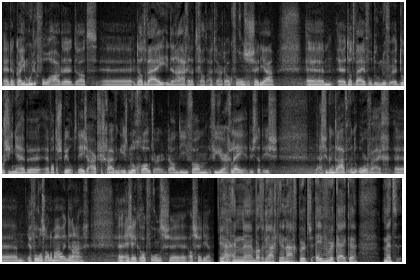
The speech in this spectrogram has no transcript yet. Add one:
Eh, dan kan je moeilijk volhouden dat, eh, dat wij in Den Haag... en dat geldt uiteraard ook voor onze CDA... Eh, dat wij voldoende doorzien hebben wat er speelt. Deze aardverschuiving is nog groter dan die van vier jaar geleden. Dus dat is, natuurlijk een daverende oorvijg voor ons allemaal in Den Haag. en zeker ook voor ons als CDA. Ja, en wat er nu eigenlijk in Den Haag gebeurt... is even weer kijken met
